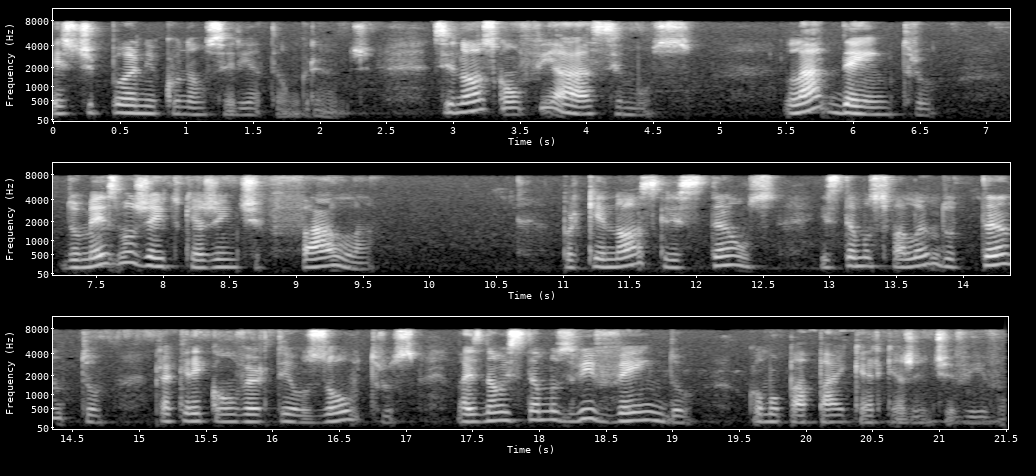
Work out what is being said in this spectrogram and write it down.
este pânico não seria tão grande. Se nós confiássemos lá dentro, do mesmo jeito que a gente fala, porque nós cristãos estamos falando tanto para querer converter os outros, mas não estamos vivendo como o papai quer que a gente viva.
